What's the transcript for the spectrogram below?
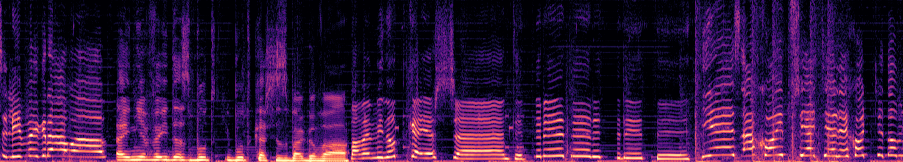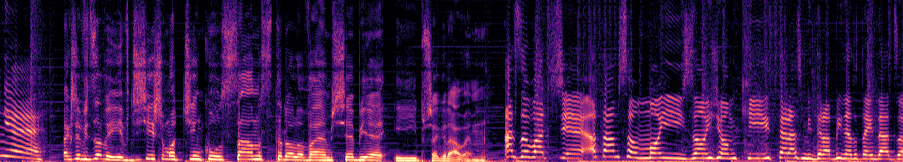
Czyli wygrałam! Ej, nie wyjdę z budki, budka się zbagowała. Mamy minutkę jeszcze! Ty, tyry, tyry, tyry, ty. Jest! Ahoj, przyjaciele, chodźcie do mnie! Także widzowie, w dzisiejszym odcinku sam strollowałem siebie i przegrałem. A zobaczcie, a tam są moi ziomki, teraz mi drabinę tutaj dadzą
